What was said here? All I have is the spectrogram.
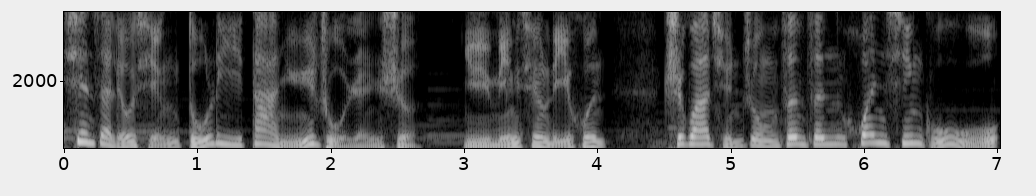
现在流行独立大女主人设，女明星离婚，吃瓜群众纷纷欢欣鼓舞，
